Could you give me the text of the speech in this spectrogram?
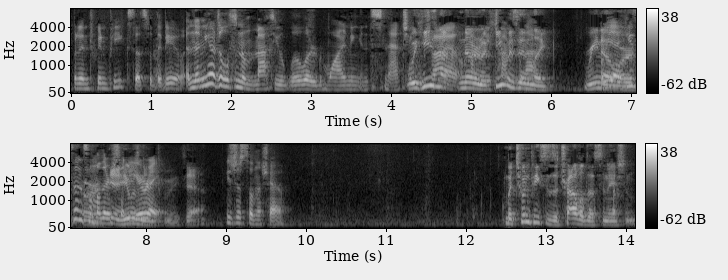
but in Twin Peaks, that's what they do. And then you have to listen to Matthew Lillard whining and snatching. well, he's not. No, no, no. He was in that. like Reno. Oh, yeah, or, he's in some or- other yeah, city, he was you're in right. Twin Peaks, Yeah. He's just on the show. But Twin Peaks is a travel destination.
